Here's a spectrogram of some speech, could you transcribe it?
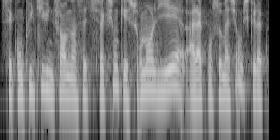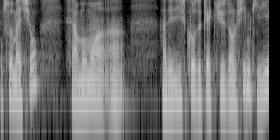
c'est qu'on cultive une forme d'insatisfaction qui est sûrement liée à la consommation, puisque la consommation, c'est un moment, un, un des discours de Cactus dans le film qui dit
